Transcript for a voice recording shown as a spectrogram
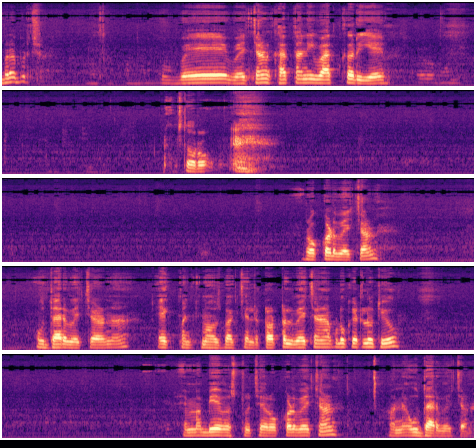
બરાબર છે? હવે વેચાણ ખાતાની વાત કરીએ, તો રોકડ વેચાણ, ઉધાર વેચાણના એક પંચમાંશ ભાગ છે. એટલે ટોટલ વેચાણ આપણું કેટલું થયું? એમાં બે વસ્તુ છે, રોકડ વેચાણ અને ઉધાર વેચાણ.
